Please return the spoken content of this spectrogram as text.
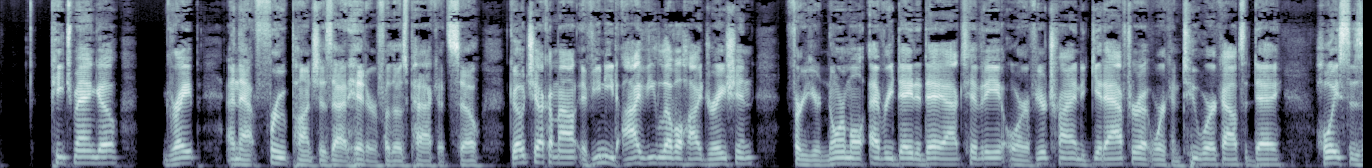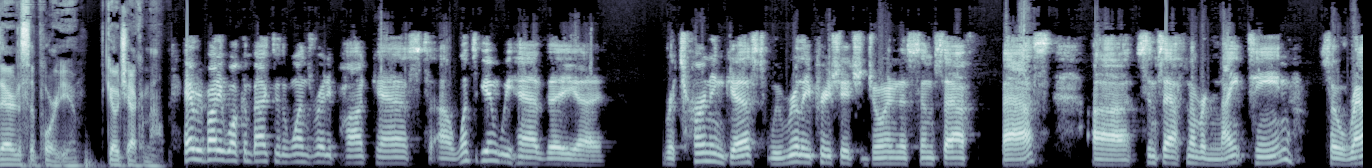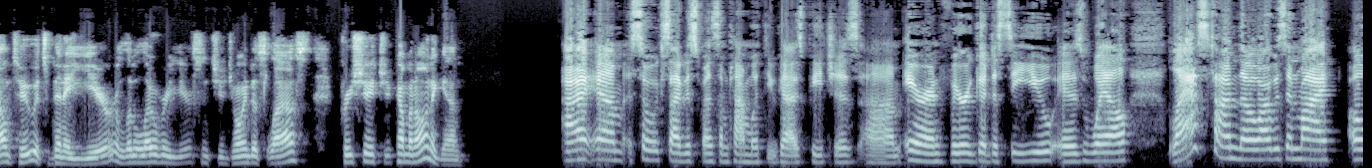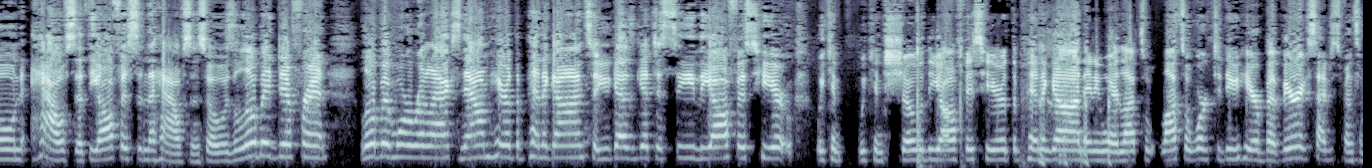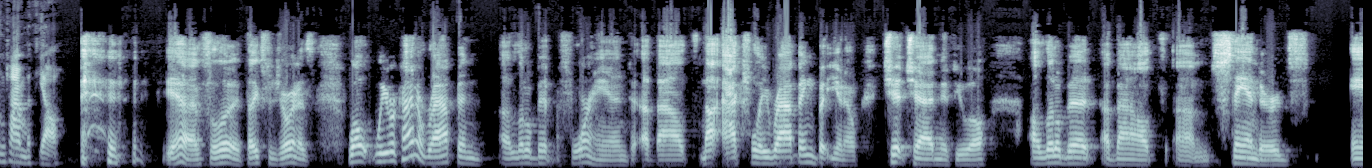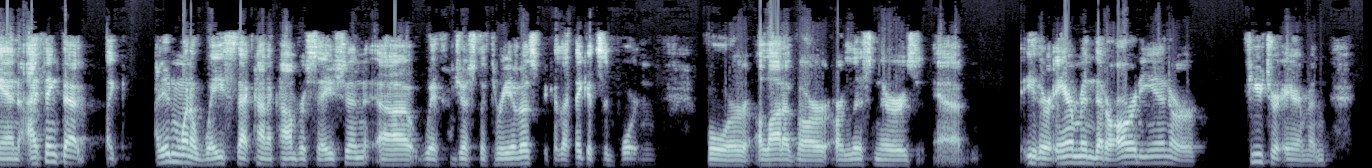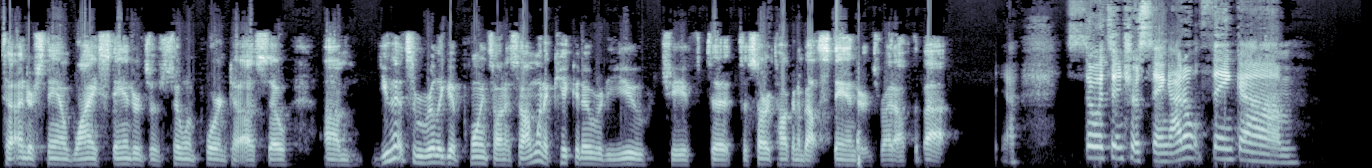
Peach mango, grape, and that fruit punch is that hitter for those packets. So go check them out. If you need IV level hydration for your normal everyday to day activity, or if you're trying to get after it, working two workouts a day, Hoist is there to support you. Go check them out. Hey, everybody. Welcome back to the Ones Ready podcast. Uh, once again, we have a uh, returning guest. We really appreciate you joining us, CMSAF Bass. Uh, CMSAF number 19. So round two, it's been a year, a little over a year since you joined us last. Appreciate you coming on again. I am so excited to spend some time with you guys, Peaches. Um, Aaron, very good to see you as well. Last time, though, I was in my own house at the office in the house. And so it was a little bit different, a little bit more relaxed. Now I'm here at the Pentagon. So you guys get to see the office here. We can, we can show the office here at the Pentagon. anyway, lots of, lots of work to do here, but very excited to spend some time with y'all. yeah, absolutely. Thanks for joining us. Well, we were kind of rapping a little bit beforehand about not actually rapping, but you know, chit chatting, if you will, a little bit about um, standards. And I think that like I didn't want to waste that kind of conversation uh, with just the three of us because I think it's important for a lot of our our listeners, uh, either airmen that are already in or future airmen to understand why standards are so important to us. So um, you had some really good points on it. So I want to kick it over to you, Chief, to, to start talking about standards right off the bat. Yeah. So it's interesting. I don't think um,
